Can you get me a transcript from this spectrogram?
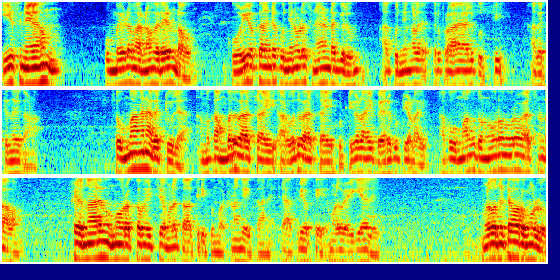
ഈ സ്നേഹം ഉമ്മയുടെ മരണം വരെ ഉണ്ടാവും. കോഴിയൊക്കെ അതിന്റെ കുഞ്ഞിനോട് സ്നേഹം ഉണ്ടെങ്കിലും ആ കുഞ്ഞുങ്ങളെ ഒരു പ്രായാൽ കുത്തി അകറ്റുന്നത് കാണാം. പക്ഷെ ഉമ്മ അങ്ങനെ അകറ്റൂല. നമുക്ക് അമ്പത് വയസ്സായി അറുപത് വയസ്സായി കുട്ടികളായി പേരക്കുട്ടികളായി. അപ്പോൾ ഉമ്മാക്ക് തൊണ്ണൂറോ നൂറോ വയസ്സുണ്ടാവാം പക്ഷെ എന്നാലും ഉമ്മ ഉറക്കം വെച്ച് നമ്മൾ കാത്തിരിക്കും ഭക്ഷണം കഴിക്കാൻ രാത്രിയൊക്കെ നമ്മൾ വൈകിയാൽ നമ്മൾ വന്നിട്ടേ ഉറങ്ങുള്ളൂ.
